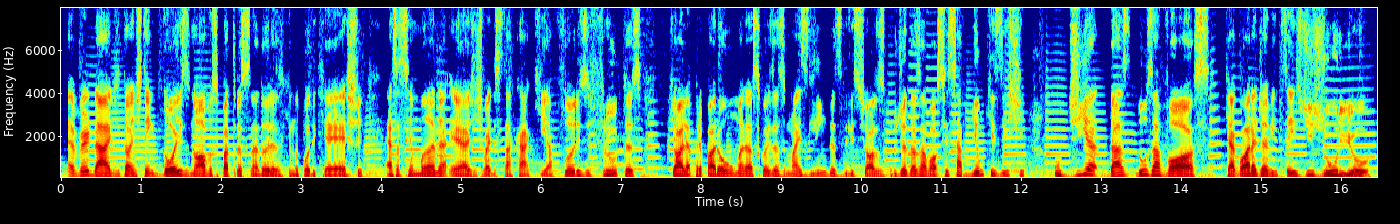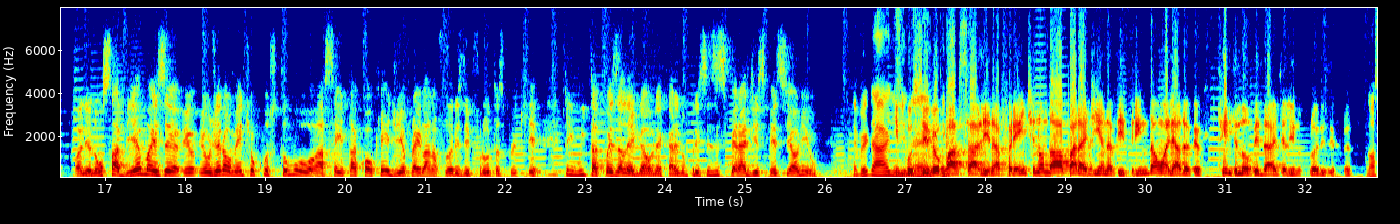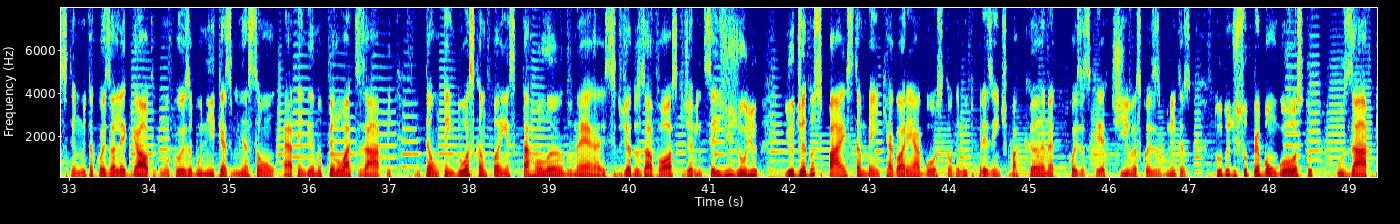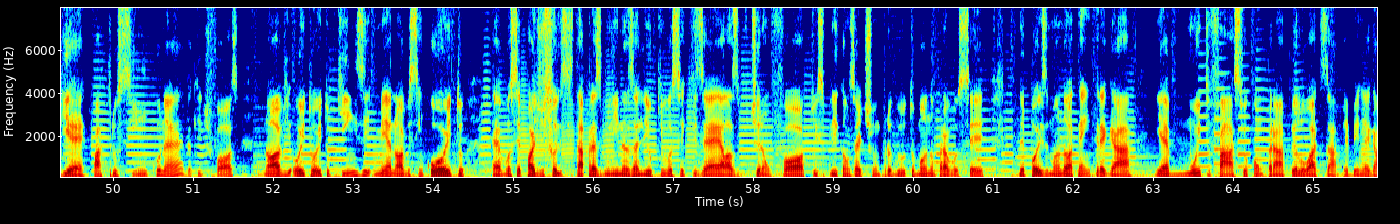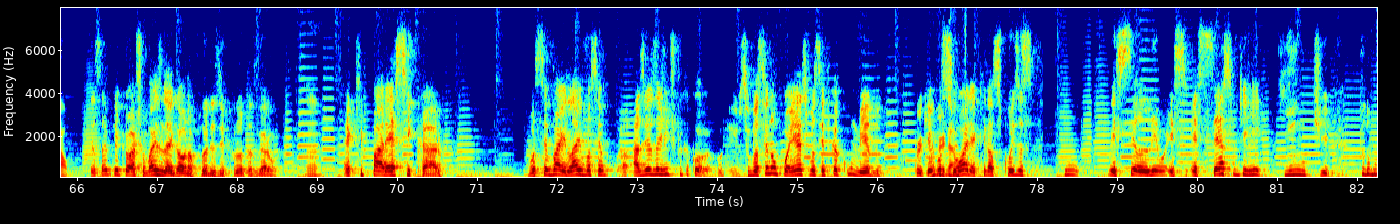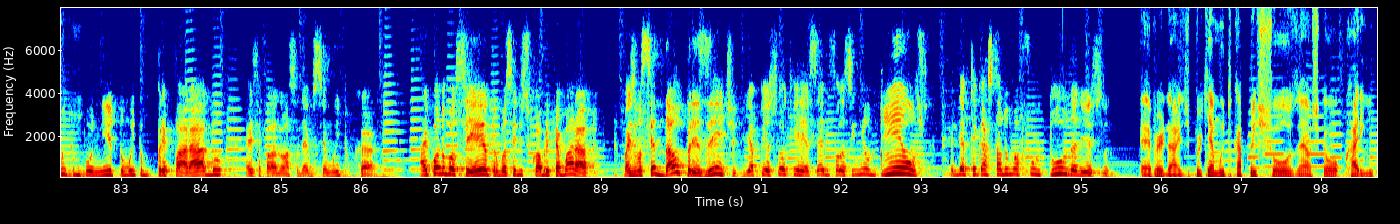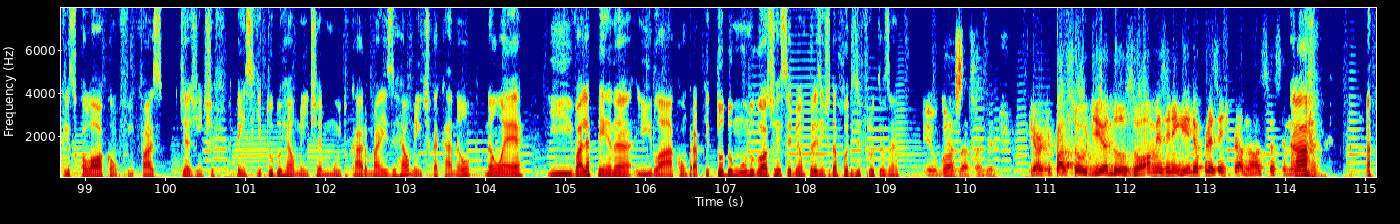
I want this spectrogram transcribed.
É verdade. Então a gente tem dois novos patrocinadores aqui no podcast. Essa semana é, a gente vai destacar aqui a Flores e Frutas, que olha, preparou uma das coisas mais lindas e deliciosas para o Dia das Avós. Vocês sabiam que existe o Dia das, dos Avós, que agora é dia 26 de julho. Olha, eu não sabia, mas eu, eu, eu geralmente eu costumo aceitar qualquer dia para ir lá na Flores e Frutas, porque tem muita coisa legal, né, cara? Eu não precisa esperar dia especial nenhum. É verdade. Impossível né? passar ali na frente e não dar uma paradinha na vitrine, dar uma olhada, ver o que tem de novidade ali no Flores e Frutas. Nossa, tem muita coisa legal, tem muita coisa bonita e as meninas estão é, atendendo pelo WhatsApp. Então tem duas campanhas que tá rolando, né? Esse do Dia dos Avós, que é dia 26 de julho, e o Dia dos Pais também, que é agora em agosto. Então tem muito presente bacana, coisas criativas, coisas bonitas, tudo de super bom gosto. O Zap é 45, né? Daqui de Foz, 98815 6958. É, você pode solicitar para as meninas ali o que você quiser, elas tiram foto, explicam certinho o produto, mandam para você, depois mandam até entregar e é muito fácil comprar pelo WhatsApp, é bem legal. Você sabe o que eu acho mais legal na Flores e Frutas, Garão? Ah. É que parece caro. Você vai lá e você. Às vezes a gente fica. Com, se você não conhece, você fica com medo. Porque é você verdade. olha aquelas coisas com excesso de requinte, tudo muito uhum. bonito, muito preparado. Aí você fala, nossa, deve ser muito caro. Aí quando você entra, você descobre que é barato. Mas você dá o presente e a pessoa que recebe fala assim: Meu Deus, ele deve ter gastado uma fortuna nisso. É verdade, porque é muito caprichoso, né? Acho que é o carinho que eles colocam faz que a gente pense que tudo realmente é muito caro, mas realmente, Kaká, não, não é. E vale a pena ir lá comprar, porque todo mundo gosta de receber um presente da Flores e Frutas, né? Eu gosto. Exatamente. Pior que passou o dia dos homens e ninguém deu presente para nós essa semana. Ah. Né?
